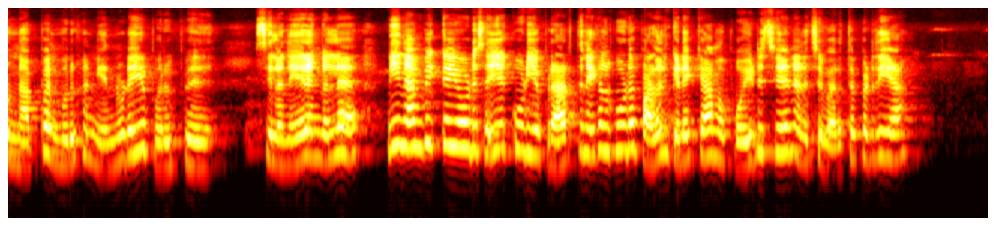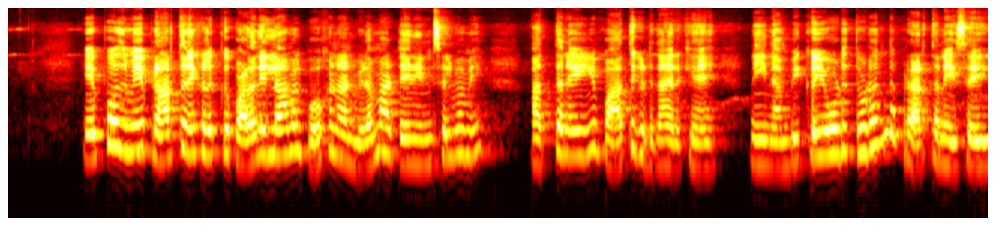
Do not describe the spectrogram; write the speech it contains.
உன் அப்பன் முருகன் என்னுடைய பொறுப்பு. சில நேரங்களில் நீ நம்பிக்கையோடு செய்யக்கூடிய பிரார்த்தனைகள் கூட பலன் கிடைக்காம போயிடுச்சேன்னு நினச்சி வருத்தப்படுறியா? எப்போதுமே பிரார்த்தனைகளுக்கு பலன் இல்லாமல் போக நான் விடமாட்டேன் என் செல்வமே. அத்தனையும் பார்த்துக்கிட்டு தான் இருக்கேன். நீ நம்பிக்கையோடு தொடர்ந்து பிரார்த்தனை செய்.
